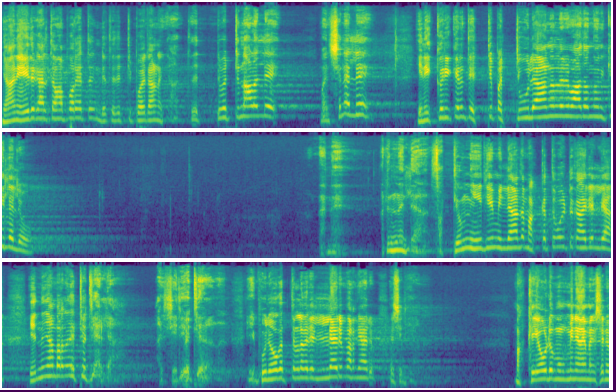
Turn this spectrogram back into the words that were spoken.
ഞാൻ ഏത് കാലത്ത് മാപ്പ് പറയാത്ത എന്റെ തെറ്റിപ്പോയതാണ്. ഞാൻ തെറ്റുപറ്റുന്ന ആളല്ലേ? മനുഷ്യനല്ലേ? എനിക്കൊരിക്കലും തെറ്റ് പറ്റൂല എന്നുള്ളൊരു വാദമൊന്നും എനിക്കില്ലല്ലോ. തന്നെ അതിന്നില്ല സത്യവും നീതിയും ഇല്ലാതെ മക്കത്ത് പോയിട്ട് കാര്യമില്ല എന്ന് ഞാൻ പറഞ്ഞത് തെറ്റുപറ്റിയല്ല. അത് ശരി പറ്റിയതാണ് ഈ ഭൂലോകത്തുള്ളവരെല്ലാവരും പറഞ്ഞാലും അത് ശരിയാണ്. മക്കയോട് മുമ്മിനായ മനുഷ്യന്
